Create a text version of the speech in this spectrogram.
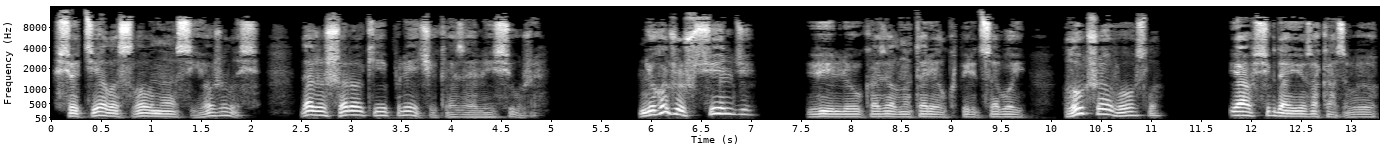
Все тело словно съежилось, даже широкие плечи казались уже. — Не хочешь сельди? — Вилли указал на тарелку перед собой. — Лучшая в Осло. Я всегда ее заказываю.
